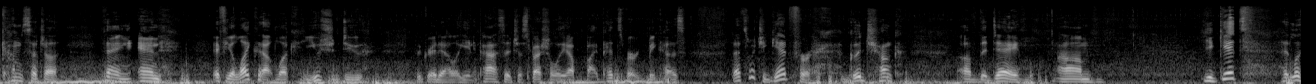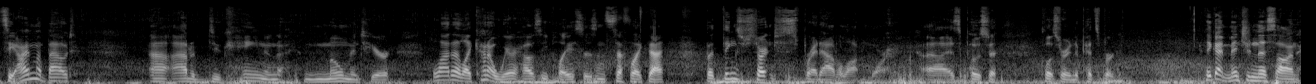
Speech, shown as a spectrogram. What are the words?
become such a thing. And if you like that look, you should do the Great Allegheny Passage, especially up by Pittsburgh, because that's what you get for a good chunk of the day. Um, you get, let's see, I'm about uh, out of Duquesne in a moment here. A lot of like kind of warehousey places and stuff like that, but things are starting to spread out a lot more uh, as opposed to closer into Pittsburgh. I think I mentioned this on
